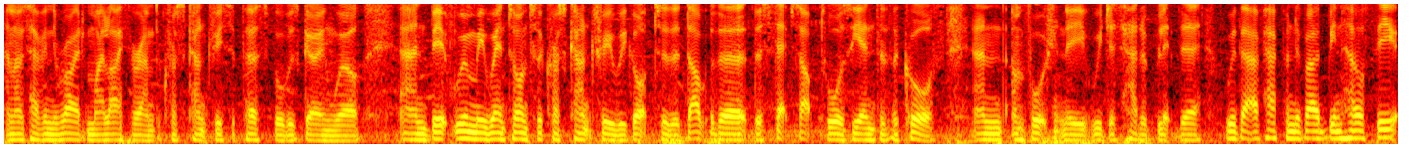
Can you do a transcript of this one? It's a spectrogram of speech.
and I was having the ride of my life around the cross country, so Percival was going well. And bit, when we went on to the cross country, we got to the, the the steps up towards the end of the course, and unfortunately, we just had a blip there. Would that have happened if I'd been healthy?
